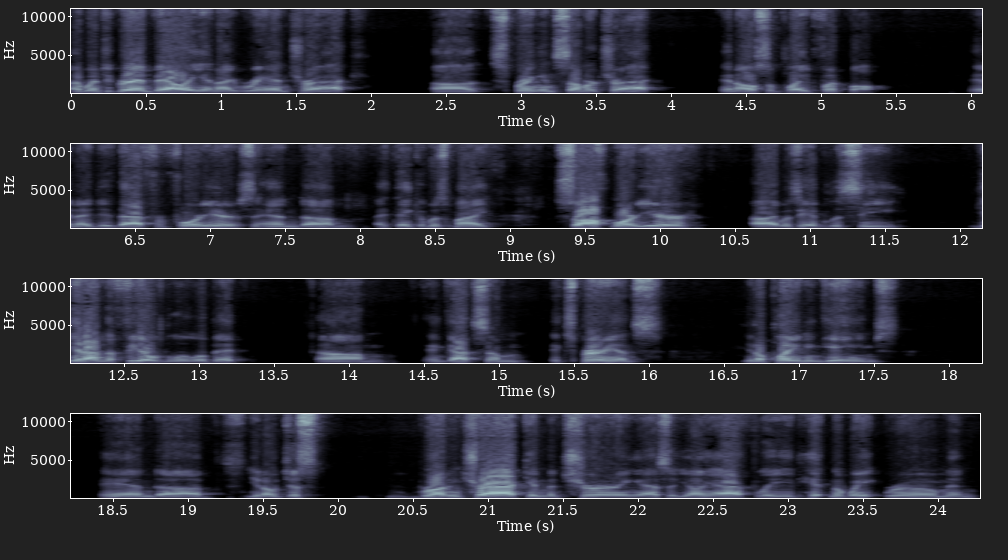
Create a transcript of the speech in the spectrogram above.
I went to Grand Valley and I ran track, uh, spring and summer track, and also played football. And I did that for four years. And um, I think it was my sophomore year I was able to see get on the field a little bit um, and got some experience, you know, playing in games and uh, you know just running track and maturing as a young athlete, hitting the weight room and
